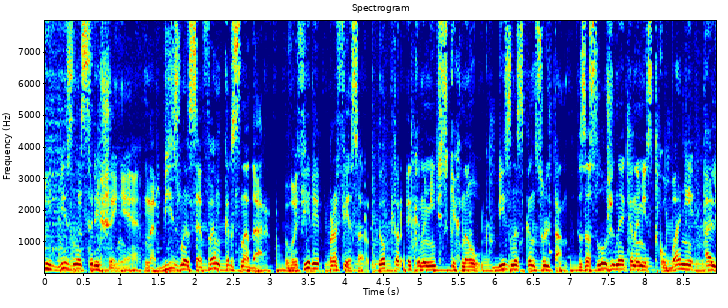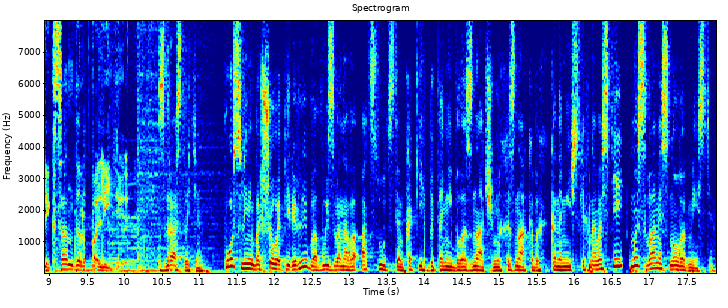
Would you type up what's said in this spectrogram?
и бизнес-решения на «Бизнес FM Краснодар». В эфире профессор, доктор экономических наук, бизнес-консультант, заслуженный экономист Кубани Александр Полиди. Здравствуйте. После небольшого перерыва, вызванного отсутствием каких бы то ни было значимых и знаковых экономических новостей, мы с вами снова вместе.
